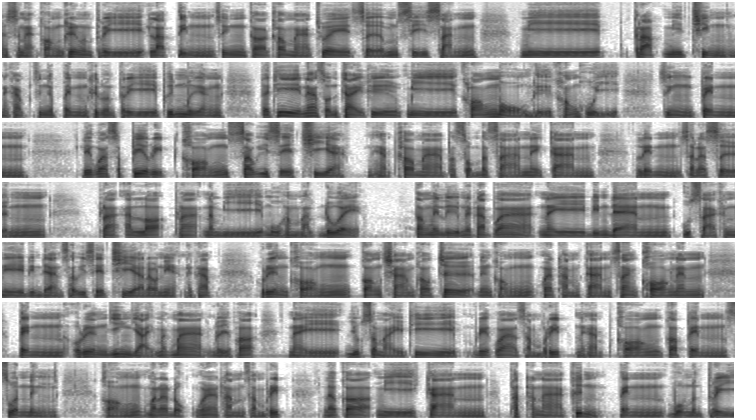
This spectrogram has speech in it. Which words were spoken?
ลักษณะของเครื่องดนตรีลาติน ซึ่งก็เข้ามาช่วยเสริมสีสัน มี กลับมีชิงนะครับ ซึ่งเป็นเครื่องดนตรีพื้นเมือง แต่ที่น่าสนใจคือมีคล้องโมงหรือคล้องหุย ซึ่งเป็นเรียกว่าสปิริตของเซาท์อีสเอเชียนะครับเข้ามาผสมผสานในการเล่นสรรเสริญ พระอัลเลาะห์พระนบีมูฮัมหมัดด้วย ต้องไม่ลืมนะครับว่าในดินแดนอุตสาคเนดินแดนเซาท์อีสเอเชียเราเนี่ยนะครับ เรื่องของกองชาม culture เรื่องของวัฒนธรรมการสร้างคลองนั้นเป็นเรื่องยิ่งใหญ่มาก ๆ โดยเฉพาะในยุคสมัยที่เรียกว่าสำริดนะครับคลองก็เป็นส่วนหนึ่งของมรดกวัฒนธรรมสำริดแล้วก็มีการพัฒนาขึ้นเป็นวงดนตรี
